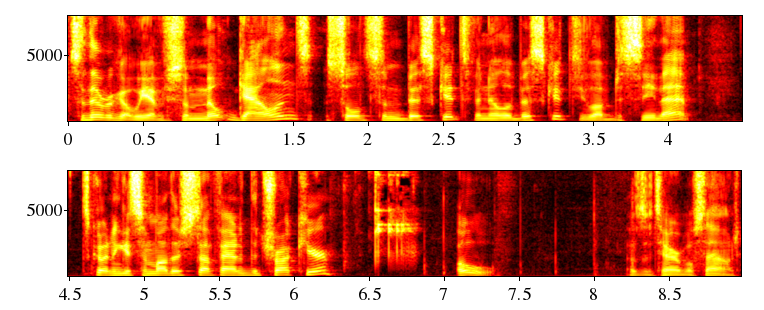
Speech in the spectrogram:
So there we go. We have some milk gallons. Sold some biscuits, vanilla biscuits. You love to see that. Let's go ahead and get some other stuff out of the truck here. Oh, that was a terrible sound.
